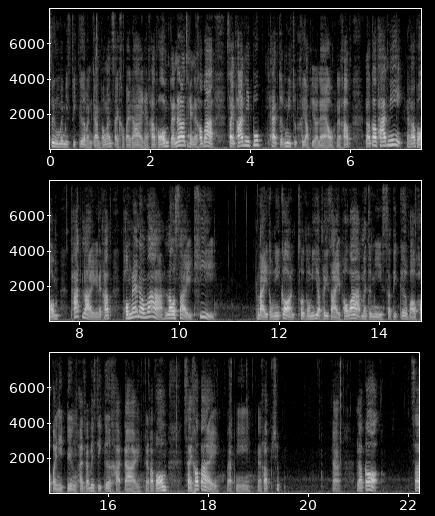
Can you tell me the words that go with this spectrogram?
ซึ่งไม่มีสติกเกอร์เหมือนกันเพราะงั้นใส่เข้าไปได้นะครับผมแต่น่าจะเห็นนะครับว่าใส่พาร์ทนี้ปุ๊บแทบจะไม่มีจุดขยับเหลือแล้วนะครับแล้วก็พาร์ทนี้นะครับผมพาร์ทไหล่นะครับผมแนะนำว่าเราใส่ที่ไหลตรงนี้ก่อน ส่วนตรงนี้อย่าไปใส่ เพราะว่ามันจะมีสติกเกอร์เบลเข้าไปนิดนึง อาจจะไม่สติกเกอร์ขาดได้นะครับผม ใส่เข้าไปแบบนี้นะครับชุบอะแล้วก็ใส่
